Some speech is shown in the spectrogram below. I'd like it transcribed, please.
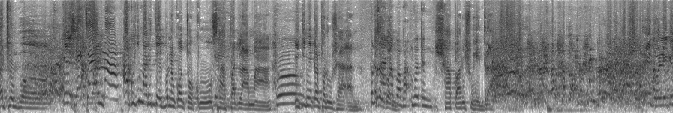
Aduh, Mbok. Ini Eh, aku iki mari telepon nang koncoku, sahabat lama. Oh. Iki nyekel perusahaan. Perusahaan apa, Pak? Mboten. Sapari Suhendra. Sampai boleh ke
